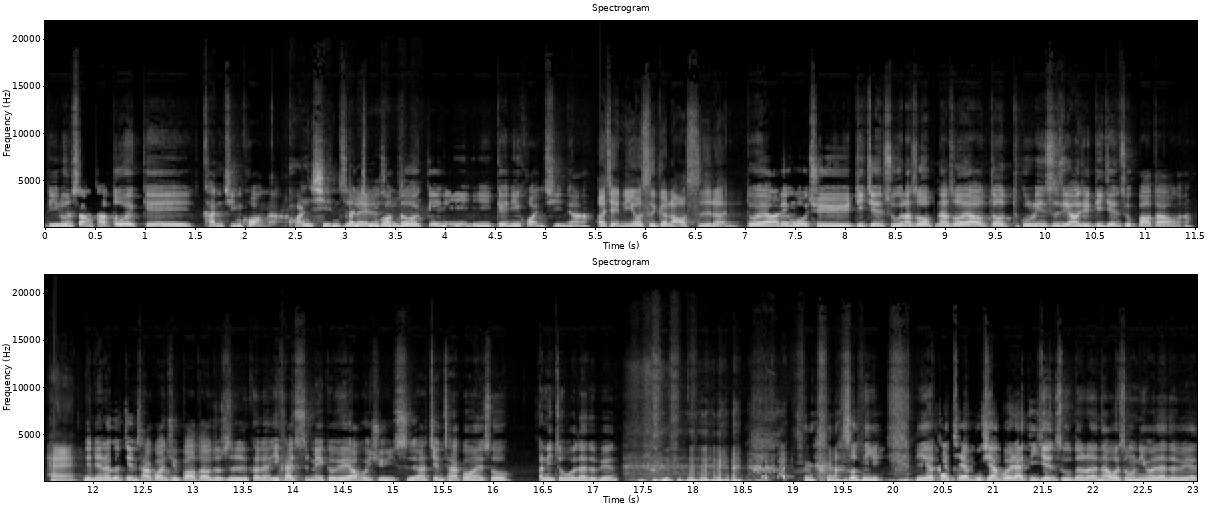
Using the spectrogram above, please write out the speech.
理论上他都会给看情况啊，缓刑之类的是是，看情况都会给你给你缓刑啊。而且你又是个老实人，对啊，连我去地检署那时候那时候要都固定时间要去地检署报到嘛，嘿，连连那个检察官去报到，就是可能一开始每个月要回去一次，那检察官也说。啊，你怎么会在这边？他 说你你要看起来不像未来地检署的人啊，为什么你会在这边？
